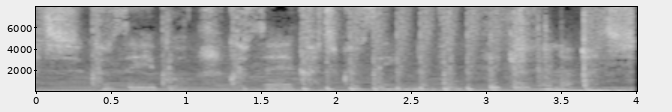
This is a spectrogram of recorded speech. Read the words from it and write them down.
aç. Kuzeyi bul, kuzeye kaç, kuzeyini bul ve gözünü aç.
